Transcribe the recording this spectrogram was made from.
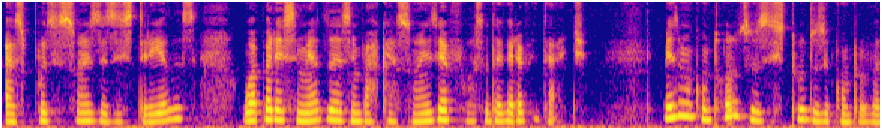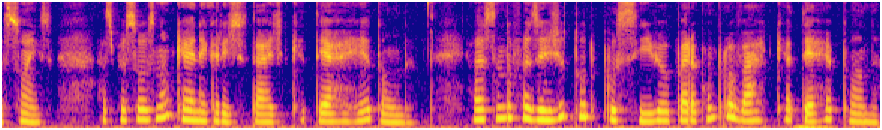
as posições das estrelas, o aparecimento das embarcações e a força da gravidade. Mesmo com todos os estudos e comprovações, as pessoas não querem acreditar de que a Terra é redonda. Elas tentam fazer de tudo possível para comprovar que a Terra é plana,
